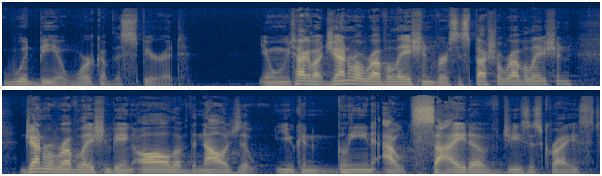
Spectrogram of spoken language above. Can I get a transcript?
would be a work of the Spirit. You know, when we talk about general revelation versus special revelation, general revelation being all of the knowledge that you can glean outside of Jesus Christ,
